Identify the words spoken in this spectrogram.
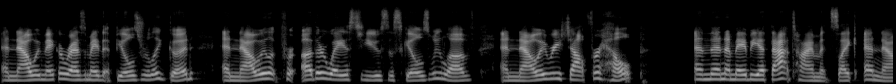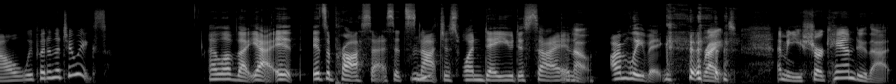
And now we make a resume that feels really good. And now we look for other ways to use the skills we love. And now we reach out for help. And then maybe at that time, it's like, and now we put in the two weeks. I love that. Yeah, it it's a process. It's Mhm. not just one day you decide, No. I'm leaving. Right. I mean, you sure can do that.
